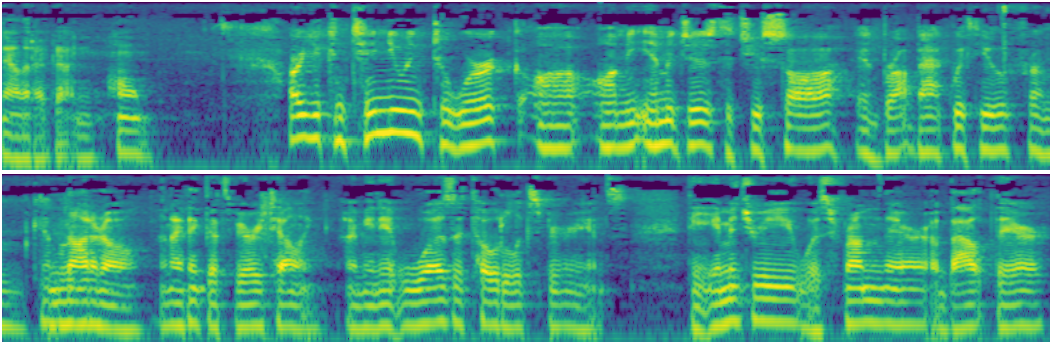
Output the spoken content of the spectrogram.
now that I've gotten home. Are you continuing to work uh, on the images that you saw and brought back with you from Cambodia? Not at all. And I think that's very telling. I mean, it was a total experience. The imagery was from there, about there,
